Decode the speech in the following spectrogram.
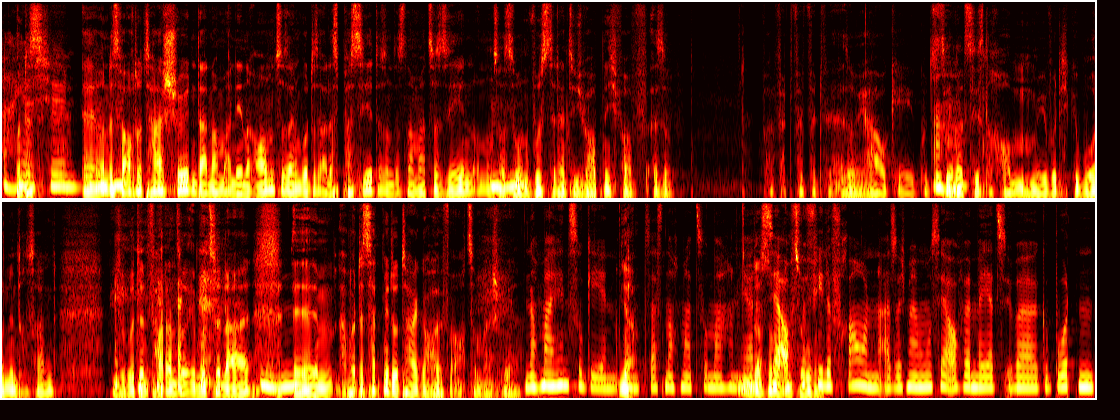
Ach, und ja, das, schön. Äh, mhm. und das war auch total schön, da nochmal in den Raum zu sein, wo das alles passiert ist und das nochmal zu sehen und unser mhm. Sohn wusste natürlich überhaupt nicht, also also ja, okay, gut, ist jeweils diesen Raum, hier wurde ich geboren, interessant. Wieso wird dein Vater so emotional? mhm. ähm, aber das hat mir total geholfen auch zum Beispiel. Nochmal hinzugehen ja. und das nochmal zu machen. Ja, das, das ist ja auch für viele Frauen. Also ich meine, man muss ja auch, wenn wir jetzt über Geburten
